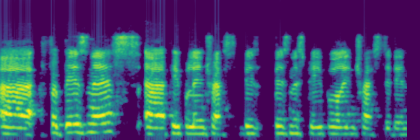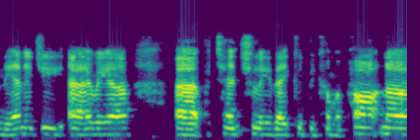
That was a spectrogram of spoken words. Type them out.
Uh, for business, uh, people interested, business people interested in the energy area, uh, potentially they could become a partner,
